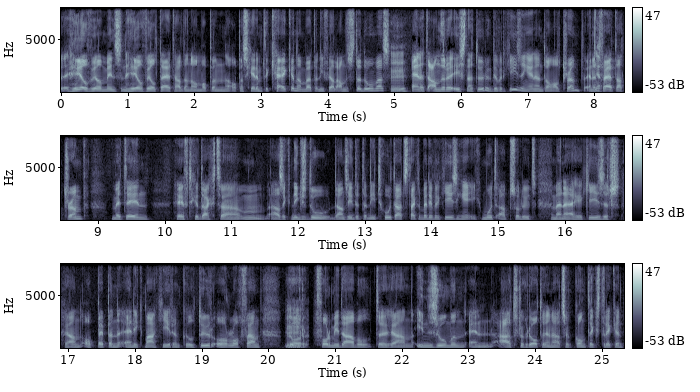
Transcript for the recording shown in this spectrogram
heel veel mensen heel veel tijd hadden om op een, op een scherm te kijken, omdat er niet veel anders te doen was. En het andere is natuurlijk de verkiezingen en Donald Trump. En het Ja. feit dat Trump meteen heeft gedacht, uh, hmm, als ik niks doe, dan ziet het er niet goed uit straks bij de verkiezingen. Ik moet absoluut mijn eigen kiezers gaan oppeppen en ik maak hier een cultuuroorlog van door formidabel te gaan inzoomen en uitvergroten en uit zijn context trekken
